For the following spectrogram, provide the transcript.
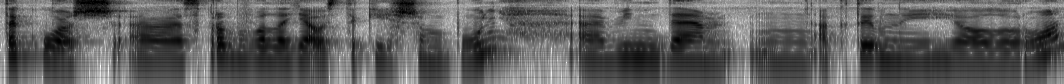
Також е, спробувала я ось такий шампунь. Е, Він йде активний гіалурон,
